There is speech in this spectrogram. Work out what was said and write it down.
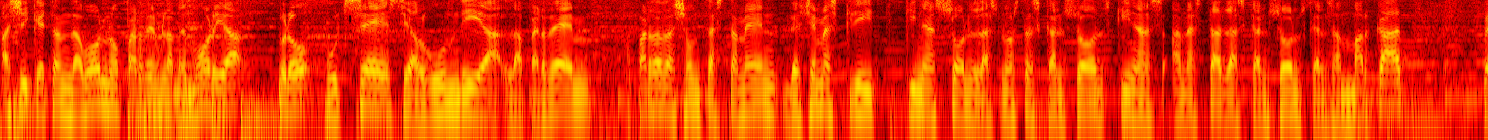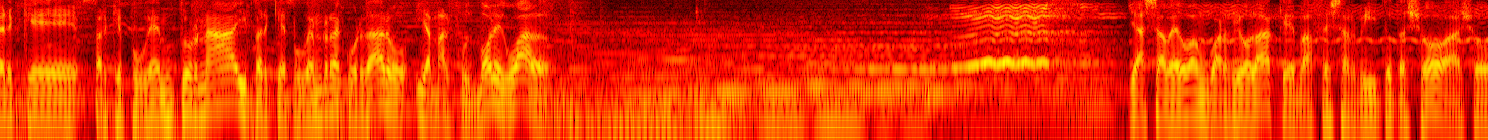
Així que tant de bo no perdem la memòria, però potser si algun dia la perdem, a part de deixar un testament, deixem escrit quines són les nostres cançons, quines han estat les cançons que ens han marcat, perquè, perquè puguem tornar i perquè puguem recordar-ho. I amb el futbol igual. Ja sabeu, en Guardiola, que va fer servir tot això, això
